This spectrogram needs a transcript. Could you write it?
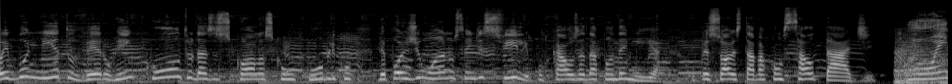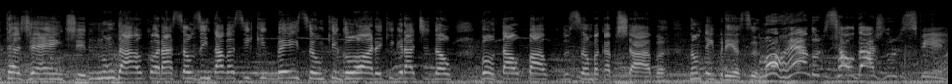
Foi bonito ver o reencontro das escolas com o público depois de um ano sem desfile por causa da pandemia. O pessoal estava com saudade. Muita gente, não dá o coraçãozinho, tava assim, que bênção, que glória, que gratidão voltar ao palco do samba capixaba. Não tem preço. Morrendo de saudade do desfile.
